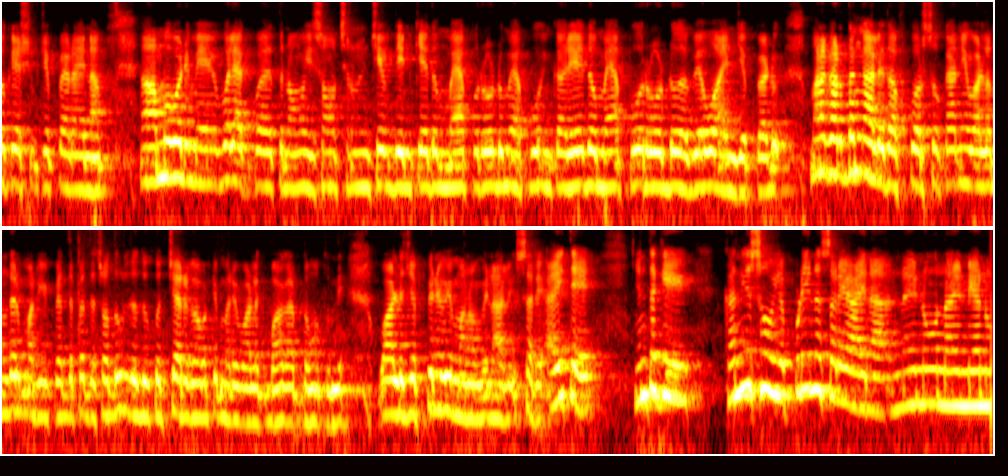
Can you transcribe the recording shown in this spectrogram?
లోకేష్ చెప్పాడు ఆయన. అమ్మఒడి మేము ఇవ్వలేకపోతున్నాము ఈ సంవత్సరం నుంచి దీనికి ఏదో మ్యాప్ రోడ్డు మ్యాప్ ఇంకా ఏదో మ్యాప్ రోడ్డు అవేవో ఆయన చెప్పాడు. మనకు అర్థం కాలేదు అఫ్ కోర్స్ కానీ వాళ్ళందరూ మరి పెద్ద పెద్ద చదువులు చదువుకొచ్చారు కాబట్టి మరి వాళ్ళకి బాగా అర్థమవుతుంది. వాళ్ళు చెప్పినవి మనం వినాలి. సరే అయితే ఇంతకీ కనీసం ఎప్పుడైనా సరే ఆయన నేను నేను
